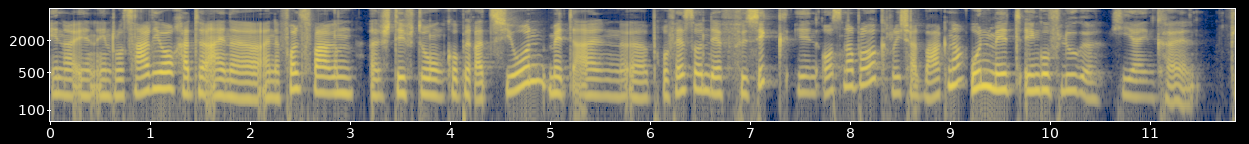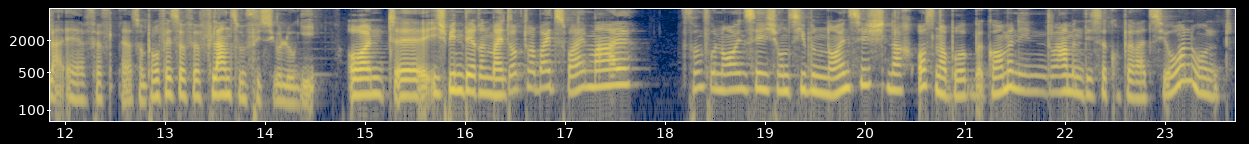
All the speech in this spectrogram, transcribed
in, in, in Rosario hatte eine, eine Volkswagen-Stiftung Kooperation mit einem äh, Professor der Physik in Osnabrück, Richard Wagner, und mit Ingo Flüge hier in Köln, Pfla äh, für, also Professor für Pflanzenphysiologie. Und äh, ich bin während meiner Doktorarbeit zweimal 95 und 97 nach Osnabrück bekommen im Rahmen dieser Kooperation und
